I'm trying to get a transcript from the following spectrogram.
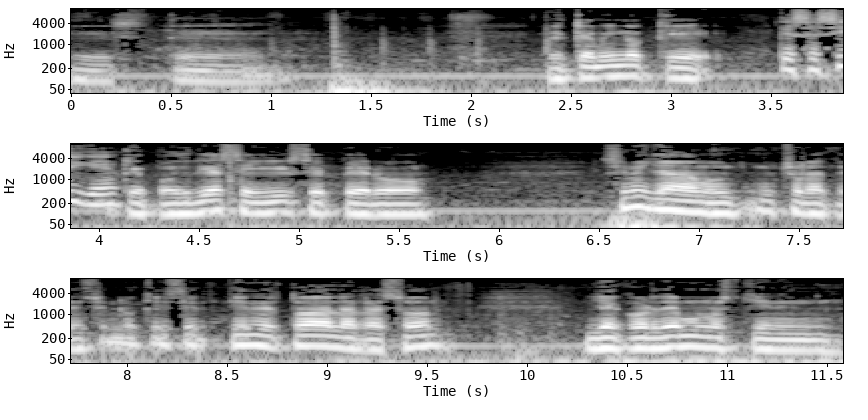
este el camino que que se sigue. que podría seguirse, pero sí me llama mu- mucho la atención lo que dice, tiene toda la razón. Y acordémonos quien,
